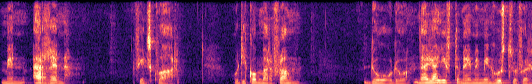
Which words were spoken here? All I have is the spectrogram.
Men ärren finns kvar och de kommer fram då och då. När jag gifte mig med min hustru för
